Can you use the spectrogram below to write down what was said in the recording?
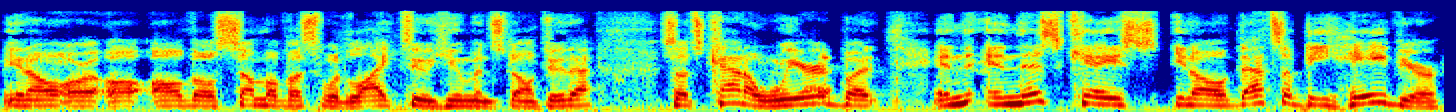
You know, or, or although some of us would like to, humans don't do that. So it's kind of weird. But in in this case, you know, that's a behavior.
